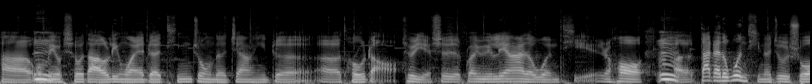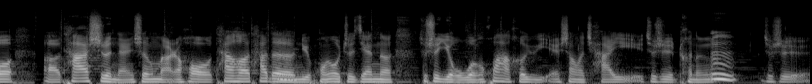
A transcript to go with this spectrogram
啊，我们有收到另外一个听众的这样一个呃投稿，就是也是关于恋爱的问题。然后呃，大概的问题呢，就是说呃，他是男生嘛，然后他和他的女朋友之间呢，就是有文化和语言上的差异，就是可能就是。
